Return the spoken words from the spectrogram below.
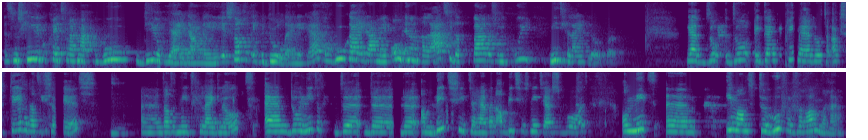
het is misschien niet een concrete vraag, maar hoe deal jij daarmee? Je snapt wat ik bedoel, denk ik. Hè? Van hoe ga je daarmee om in een relatie dat paden van groei niet gelijk lopen? Ja, door, door, ik denk primair door te accepteren dat het zo is. Uh, dat het niet gelijk loopt. En door niet de, de, de ambitie te hebben, en ambitie is niet het woord, om niet um, iemand te hoeven veranderen.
